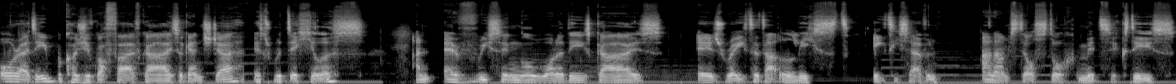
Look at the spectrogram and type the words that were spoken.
already, because you've got five guys against you, it's ridiculous. And every single one of these guys is rated at least 87. And I'm still stuck mid 60s.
